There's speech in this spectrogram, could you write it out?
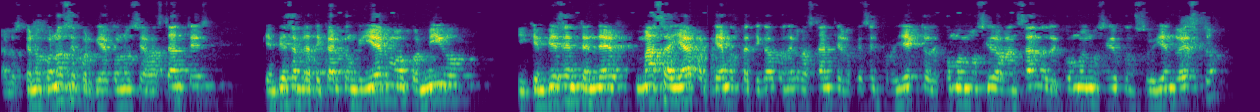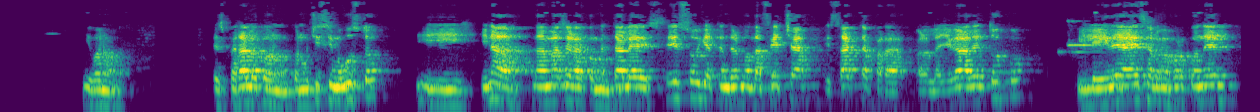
a los que no conoce, porque ya conoce a bastantes, que empiece a platicar con Guillermo, conmigo, y que empiece a entender más allá, porque ya hemos platicado con él bastante lo que es el proyecto, de cómo hemos ido avanzando, de cómo hemos ido construyendo esto. Y bueno, esperarlo con, muchísimo gusto. Y, y, nada, nada más era comentarles eso, ya tendremos la fecha exacta para, para la llegada del topo. Y la idea es a lo mejor con él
